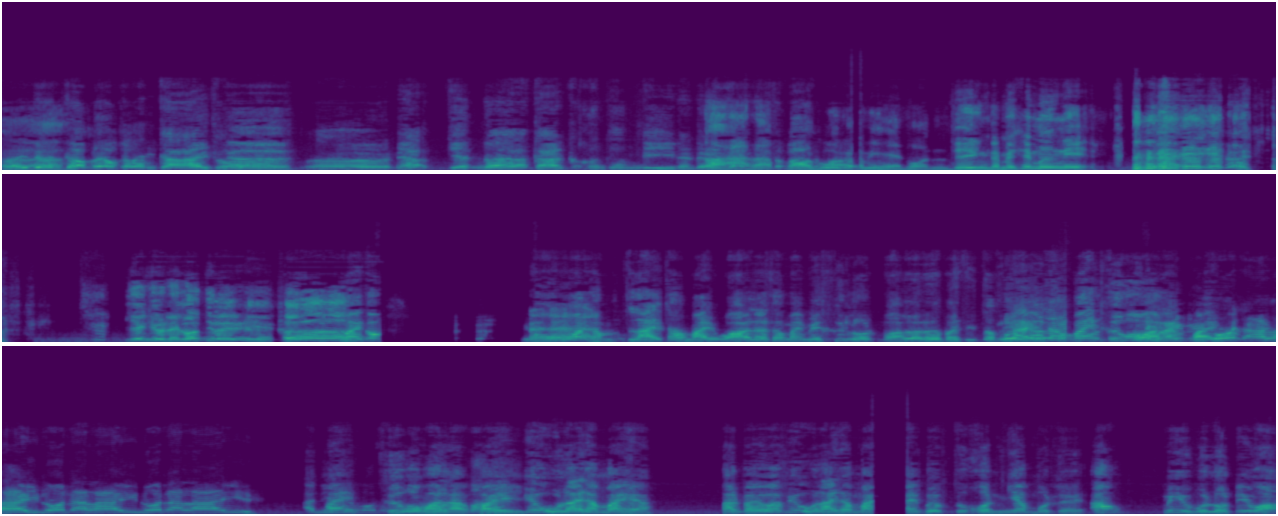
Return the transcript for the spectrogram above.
เฮ้ยเดินกลับไปออกกำลังกายโถเออ เออ เนี่ยเย็นด้วยอากาศก็ค่อนข้างดีนะเดินอ่ากลับนะสปบาอยนพูดๆก็มีเหตุผล จริงแต่ไม่ใช่มึงนี่ ยังอยู่ในรถอยู่เลยพี่ เออ ไม่ก็ แหมผมว่าทำไลฟ์ทำใหม่วะ แล้วทำไมไม่ขึ้นรถวะ เออแล้วไปติดต้องไม่แล้วไม่คือผมหันหลังไป รถอะไรรถอะไรรถอะไรไม่คือผมหันหลังไปพี่อู๋ไลฟ์ทำไมอะหันไปว่าพี่อู๋ไลฟ์ทำไมปุ๊บทุกคนเงียบหมดเลย เอ้า ไม่อยู่บนรถนี่หว่า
